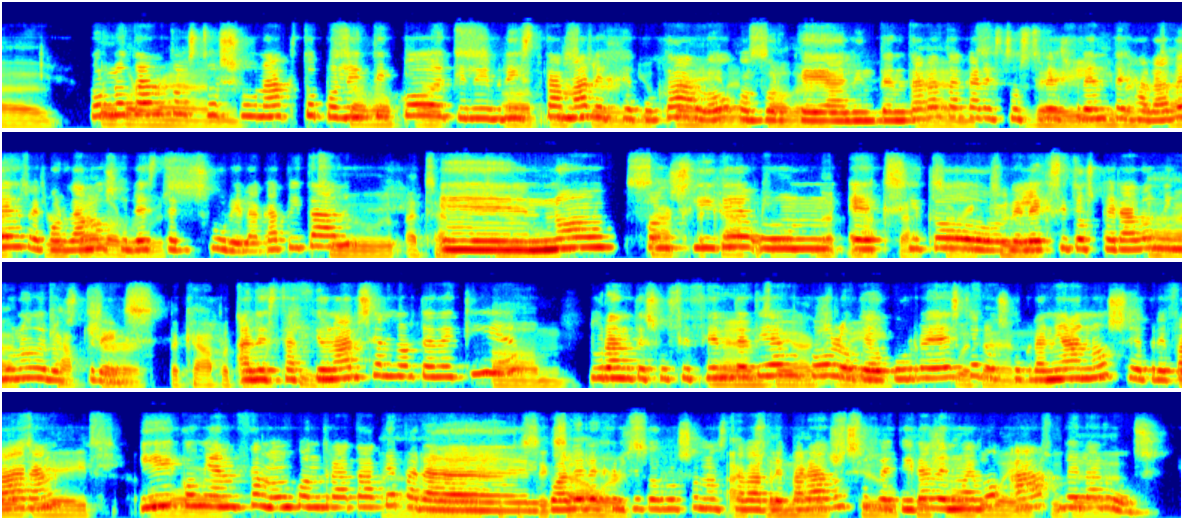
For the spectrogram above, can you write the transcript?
Por lo tanto, esto es un acto político equilibrista mal ejecutado, porque al intentar atacar estos tres frentes a la vez, recordamos el este, el sur y la capital, eh, no consigue un éxito, el éxito esperado en uh, ninguno de los tres. Al estacionarse al norte de Kiev, um, durante suficiente tiempo, lo que ocurre es que los ucranianos se preparan y comienzan un contraataque para uh, el cual el ejército ruso no estaba preparado y se retira de nuevo a Belarus.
